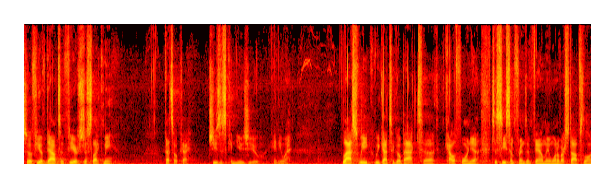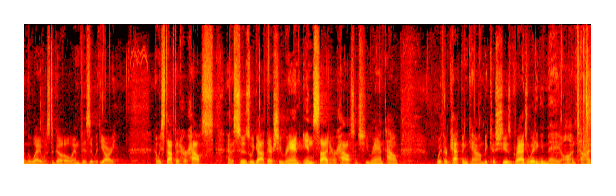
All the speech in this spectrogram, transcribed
So if you have doubts and fears, just like me, that's okay. Jesus can use you anyway. Last week, we got to go back to California to see some friends and family, and one of our stops along the way was to go and visit with Yari. And we stopped at her house, and as soon as we got there, she ran inside her house and she ran out with her cap and gown because she is graduating in May on time.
